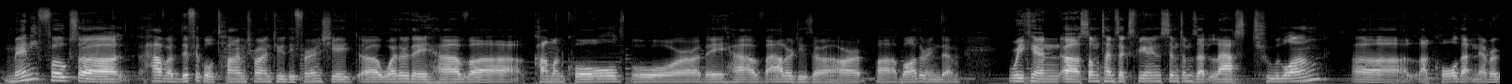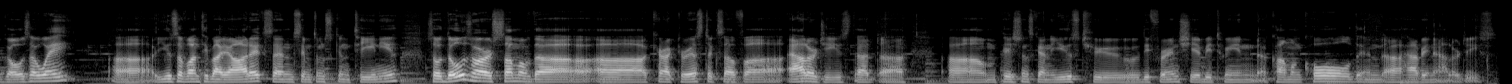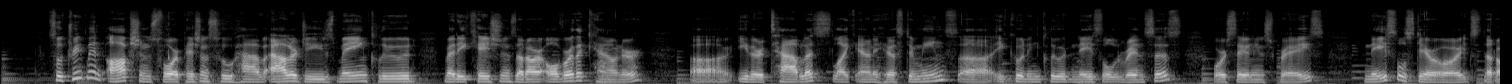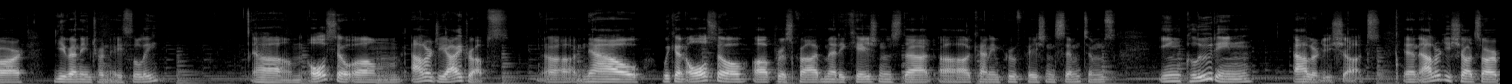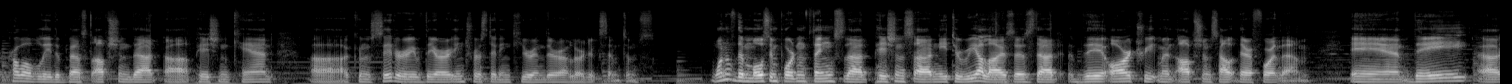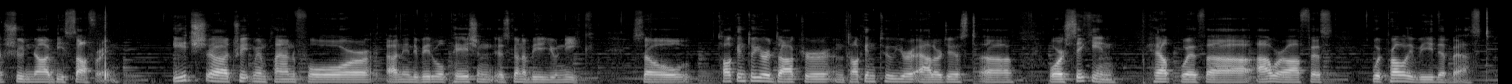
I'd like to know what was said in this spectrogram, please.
Many folks uh, have a difficult time trying to differentiate uh, whether they have a common cold or they have allergies that are uh, bothering them. We can uh, sometimes experience symptoms that last too long, uh, a cold that never goes away, uh, use of antibiotics and symptoms continue. So those are some of the uh, characteristics of uh, allergies that uh, um, patients can use to differentiate between a common cold and uh, having allergies. So treatment options for patients who have allergies may include medications that are over the counter, uh, either tablets like antihistamines, it could include nasal rinses or saline sprays, nasal steroids that are given intranasally. Um, also, um, allergy eye drops. Uh, now, we can also uh, prescribe medications that uh, can improve patient symptoms, including allergy shots. And allergy shots are probably the best option that a uh, patient can uh, consider if they are interested in curing their allergic symptoms. One of the most important things that patients uh, need to realize is that there are treatment options out there for them and they uh, should not be suffering. Each uh, treatment plan for an individual patient is going to be unique. So talking to your doctor and talking to your allergist uh, or seeking help with uh, our office would probably be the best.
